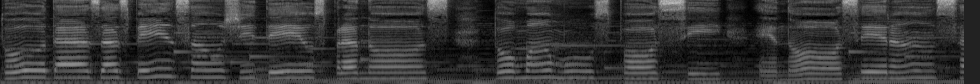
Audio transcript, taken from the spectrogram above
Todas as bênçãos de Deus para nós tomamos posse, é nossa herança.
